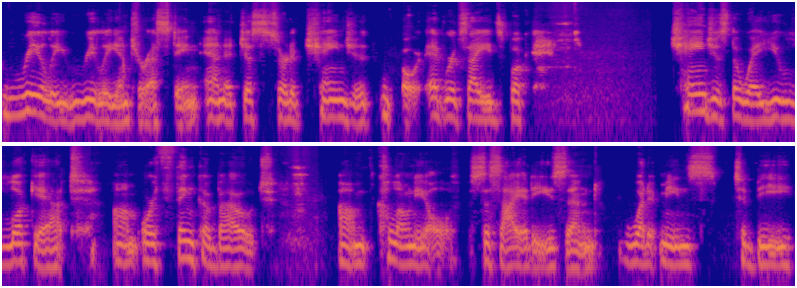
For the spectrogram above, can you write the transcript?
really, really interesting. And it just sort of changes, Edward Said's book changes the way you look at um, or think about um, colonial societies and what it means to be,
